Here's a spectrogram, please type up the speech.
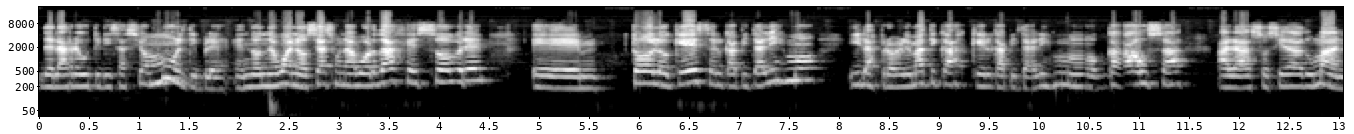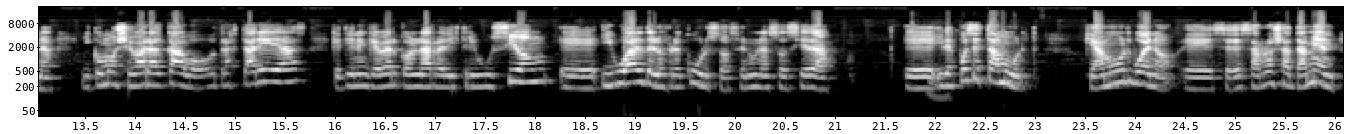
de la reutilización múltiple, en donde, bueno, se hace un abordaje sobre eh, todo lo que es el capitalismo y las problemáticas que el capitalismo causa a la sociedad humana y cómo llevar a cabo otras tareas que tienen que ver con la redistribución eh, igual de los recursos en una sociedad. Eh, y después está AMURT, que AMURT, bueno, eh, se desarrolla también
